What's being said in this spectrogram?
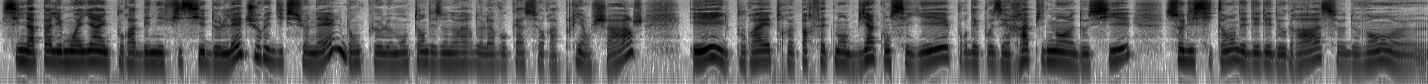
S'il n'a pas les moyens, il pourra bénéficier de l'aide juridictionnelle, donc le montant des honoraires de l'avocat sera pris en charge et il pourra être parfaitement bien conseillé pour déposer rapidement un dossier sollicitant des délais de grâce devant euh,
